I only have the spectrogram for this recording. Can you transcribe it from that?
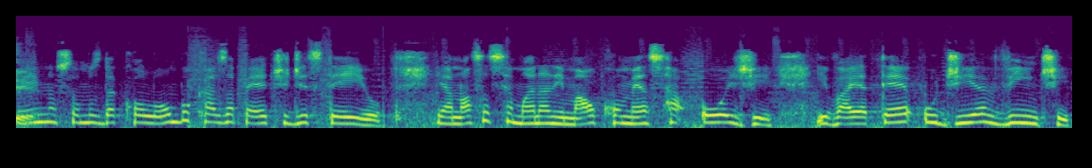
Tudo bem? Nós somos da Colombo Casa Pet de Esteio e a nossa semana animal começa hoje e vai até o dia 20.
